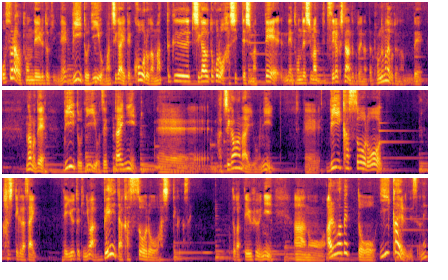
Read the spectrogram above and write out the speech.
お空を飛んでいる時にね、B と D を間違えて航路が全く違うところを走ってしまって、ね、飛んでしまって墜落したなんてことになったらとんでもないことになるので、なので、B と D を絶対に、えー、間違わないように、えー、B 滑走路を走ってくださいっていう時には、ベータ滑走路を走ってください。とかっていう風に、あの、アルファベットを言い換えるんですよね。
